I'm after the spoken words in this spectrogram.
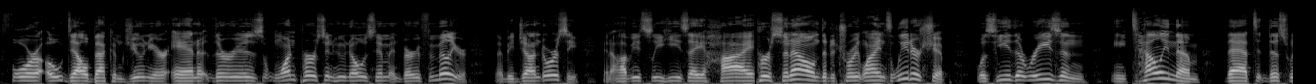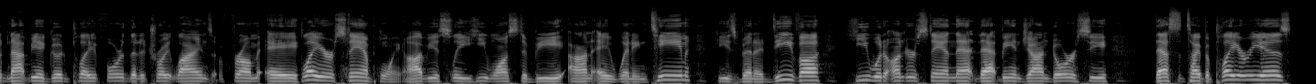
for Odell Beckham Jr., and there is one person who knows him and very familiar. That'd be John Dorsey. And obviously, he's a high personnel in the Detroit Lions leadership. Was he the reason in telling them that this would not be a good play for the Detroit Lions from a player standpoint. Obviously, he wants to be on a winning team. He's been a diva. He would understand that, that being John Dorsey. That's the type of player he is,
